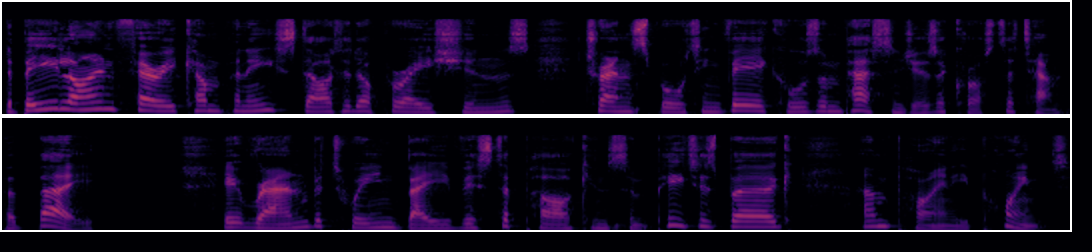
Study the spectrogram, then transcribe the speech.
the Beeline Ferry Company started operations transporting vehicles and passengers across the Tampa Bay. It ran between Bay Vista Park in St. Petersburg and Piney Point.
